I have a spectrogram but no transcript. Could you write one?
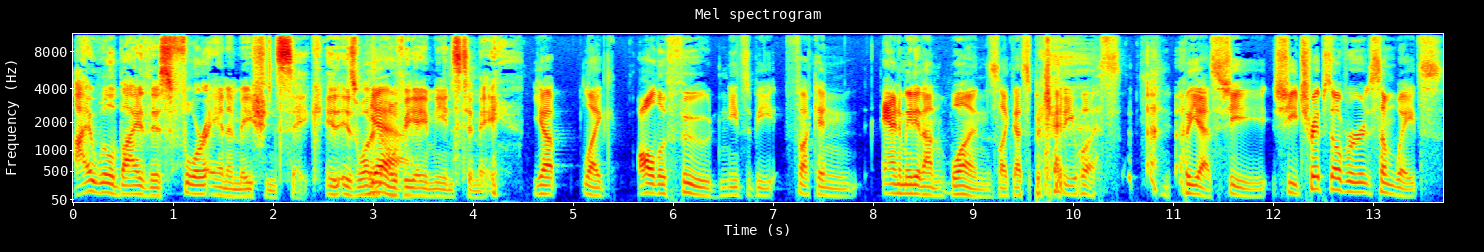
I will buy this for animation's sake. Is what Yeah. an OVA means to me. yep. Like all the food needs to be fucking animated on ones like that spaghetti was. But yes, she she trips over some weights.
